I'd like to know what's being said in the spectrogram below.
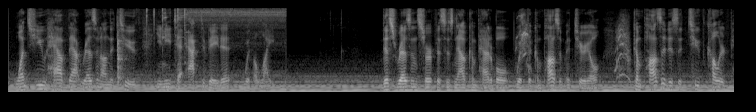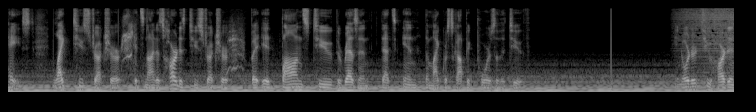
Once you have that resin on the tooth, you need to activate it with a light. This resin surface is now compatible with the composite material. Composite is a tooth colored paste. Like tooth structure, it's not as hard as tooth structure, but it bonds to the resin that's in the microscopic pores of the tooth. In order to harden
